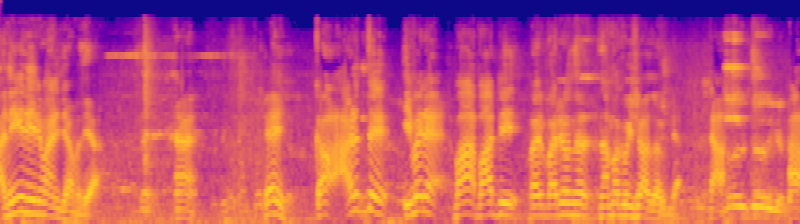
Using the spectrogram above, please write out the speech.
അത് നീ തീരുമാനിച്ചാൽ മതിയാ. ഏയ് അടുത്ത് ഇവരെ പാർട്ടി വരുമെന്ന് നമുക്ക് വിശ്വാസമില്ല. ആ.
